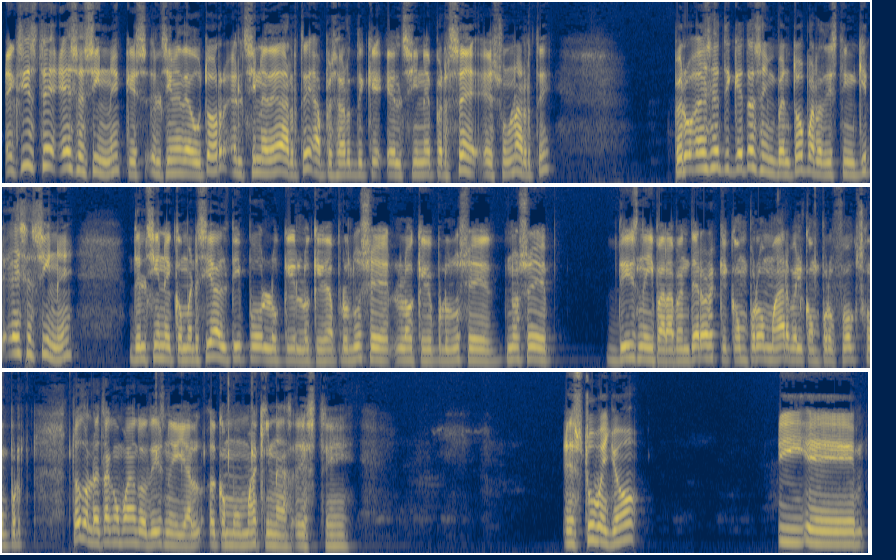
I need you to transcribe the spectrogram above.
existe ese cine, que es el cine de autor, el cine de arte, a pesar de que el cine per se es un arte, pero esa etiqueta se inventó para distinguir ese cine del cine comercial, tipo lo que, lo que produce, lo que produce, no sé, Disney para vender, ahora que compró Marvel, compró Fox, compró, todo lo está comprando Disney al- como máquinas, este, estuve yo y eh,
